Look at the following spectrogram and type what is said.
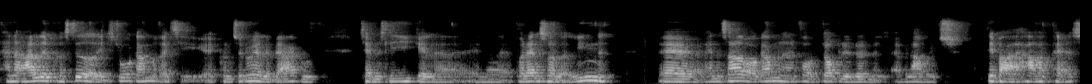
han har aldrig præsteret i store kampe rigtig øh, kontinuerlige kontinuerligt, hverken Champions League eller, eller på landshold eller lignende. Øh, han er 30 år gammel, han får en dobbelt løn af Vlahovic. Det er bare hard pass,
